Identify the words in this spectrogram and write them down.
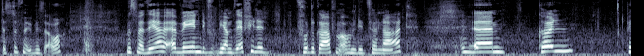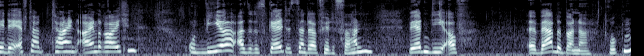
das dürfen wir übrigens auch, muss man sehr erwähnen, wir haben sehr viele Fotografen auch im Dezernat, ähm, können PDF-Dateien einreichen und wir, also das Geld ist dann dafür vorhanden, werden die auf äh, Werbebanner drucken,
